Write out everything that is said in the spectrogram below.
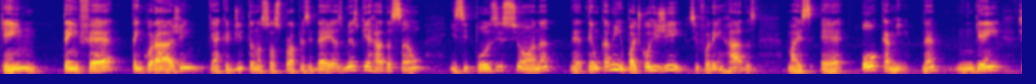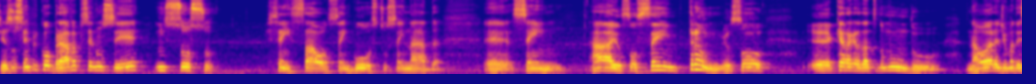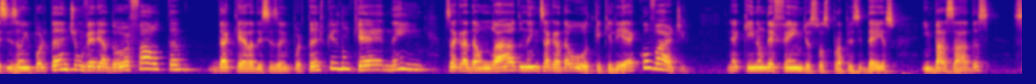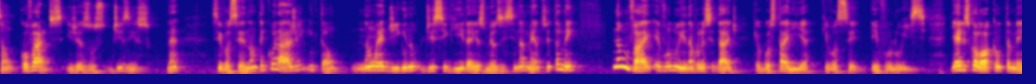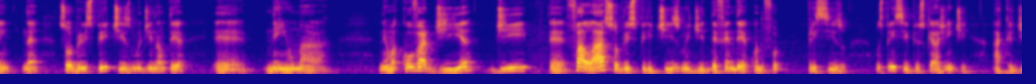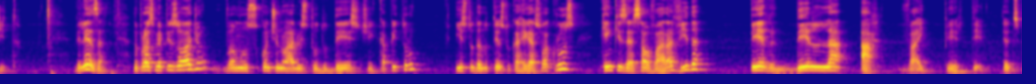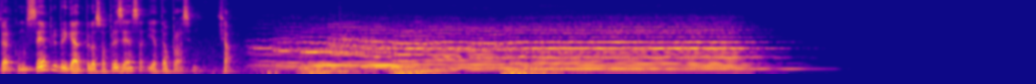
Quem tem fé, tem coragem, quem acredita nas suas próprias ideias, mesmo que erradas são, e se posiciona, né, tem um caminho. Pode corrigir se forem erradas, mas é o caminho, né? Ninguém, Jesus sempre cobrava para você não ser insosso, sem sal, sem gosto, sem nada, é, sem, ah, eu sou sem trão, eu sou, é, quero agradar todo mundo, na hora de uma decisão importante, um vereador falta daquela decisão importante porque ele não quer nem desagradar um lado, nem desagradar o outro. O que, que ele é? Covarde. Né? Quem não defende as suas próprias ideias embasadas são covardes. E Jesus diz isso. Né? Se você não tem coragem, então não é digno de seguir aí os meus ensinamentos e também não vai evoluir na velocidade que eu gostaria que você evoluísse. E aí eles colocam também né, sobre o espiritismo de não ter é, nenhuma, nenhuma covardia de é, falar sobre o espiritismo e de defender, quando for preciso, os princípios que a gente acredita. Beleza? No próximo episódio, vamos continuar o estudo deste capítulo e estudando o texto Carregar Sua Cruz quem quiser salvar a vida, perdê-la-á. Vai perder. Eu te espero como sempre. Obrigado pela sua presença e até o próximo. Tchau.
